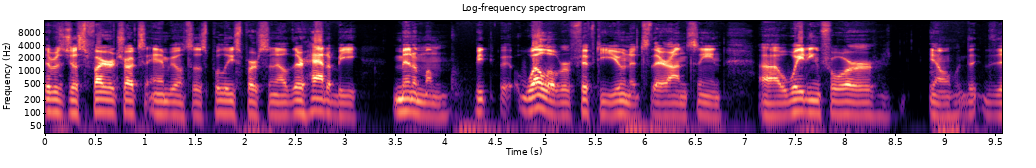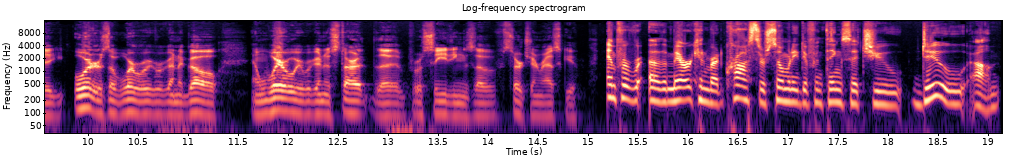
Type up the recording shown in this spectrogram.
there was just fire trucks, ambulances, police personnel. There had to be minimum, well over fifty units there on scene, uh, waiting for you know the, the orders of where we were going to go and where we were going to start the proceedings of search and rescue. And for uh, the American Red Cross, there's so many different things that you do. Um,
